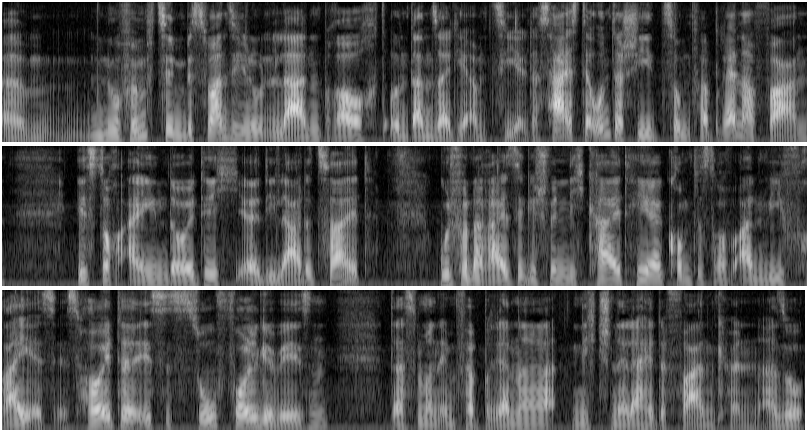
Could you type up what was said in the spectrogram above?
ähm, nur 15 bis 20 Minuten laden braucht und dann seid ihr am Ziel. Das heißt, der Unterschied zum Verbrennerfahren ist doch eindeutig äh, die Ladezeit. Gut, von der Reisegeschwindigkeit her kommt es darauf an, wie frei es ist. Heute ist es so voll gewesen, dass man im Verbrenner nicht schneller hätte fahren können. Also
